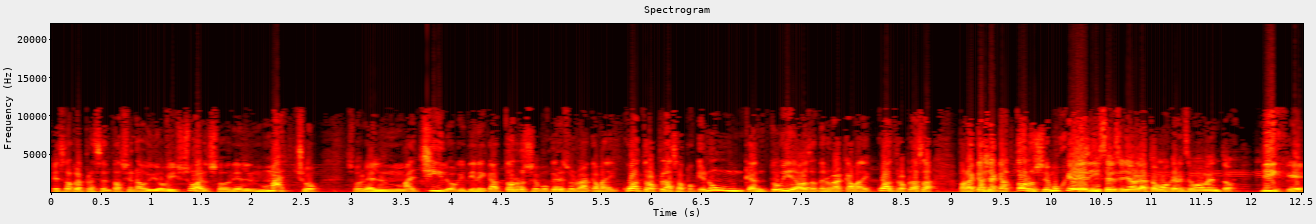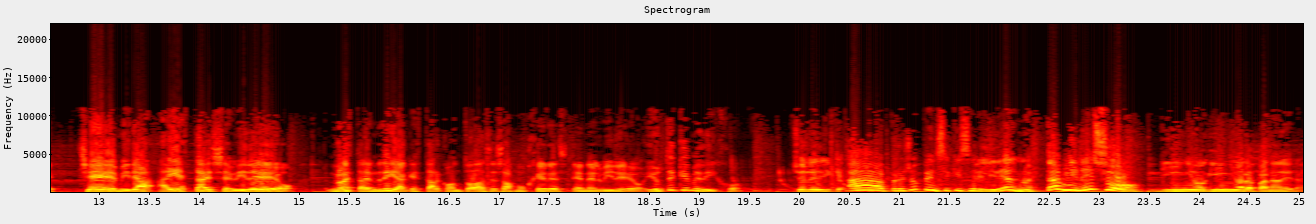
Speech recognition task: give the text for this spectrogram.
esa representación audiovisual sobre el macho, sobre el machilo que tiene 14 mujeres en una cama de 4 plazas, porque nunca en tu vida vas a tener una cama de 4 plazas para que haya 14 ¿Qué mujeres. dice el señor Gastón Mosquera en ese momento? Dije, che, mirá, ahí está ese video. No tendría que estar con todas esas mujeres en el video. ¿Y usted qué me dijo? Yo le dije, ah, pero yo pensé que ese era el ideal, ¿no está bien eso? Guiño, guiño a la panadera.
